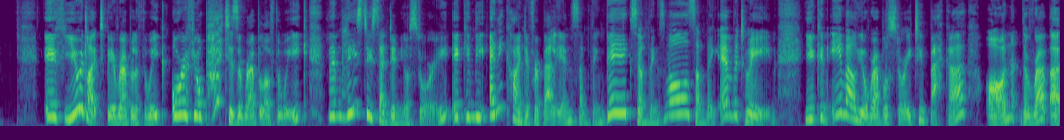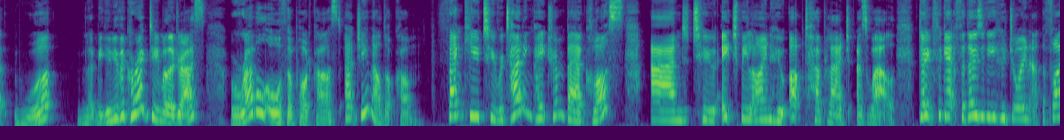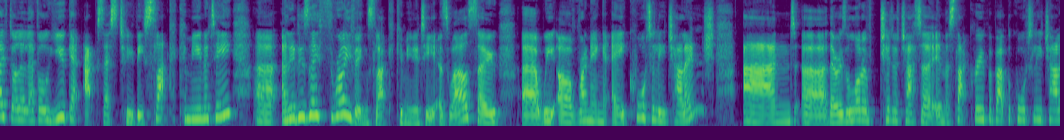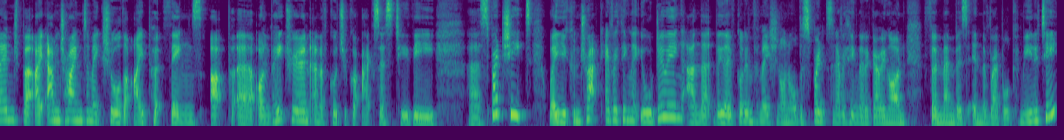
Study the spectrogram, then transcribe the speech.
If you would like to be a Rebel of the Week, or if your pet is a Rebel of the Week, then please do send in your story. It can be any kind of rebellion something big, something small, something in between. You can email your Rebel story to Becca on the Re- uh, what? Let me give you the correct email address rebelauthorpodcast at gmail.com. Thank you to returning patron Bair Klos and to HB Lyne who upped her pledge as well. Don't forget, for those of you who join at the $5 level, you get access to the Slack community, uh, and it is a thriving Slack community as well. So uh, we are running a quarterly challenge, and uh, there is a lot of chitter chatter in the Slack group about the quarterly challenge, but I am trying to make sure that I put things up uh, on Patreon, and of course, you've got access to the uh, spreadsheet where you can track everything that you're doing and that they've got information on all the sprints and everything that are going on for members in the Rebel community.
